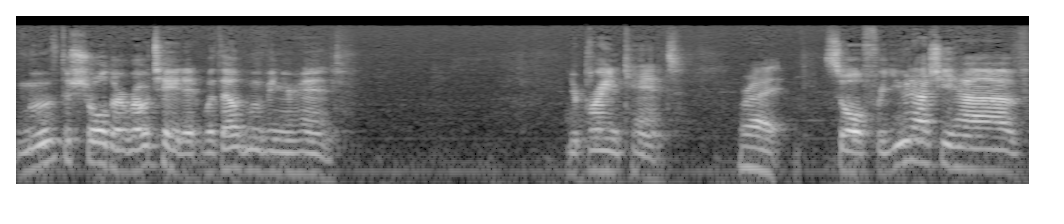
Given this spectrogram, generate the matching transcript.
Move the shoulder, rotate it without moving your hand. Your brain can't. Right. So for you to actually have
